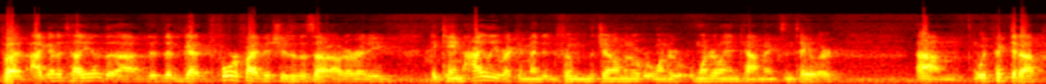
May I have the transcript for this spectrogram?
But I got to tell you, the, uh, th- they've got four or five issues of this out, out already. It came highly recommended from the gentleman over at Wonder, Wonderland Comics and Taylor. Um, we picked it up.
